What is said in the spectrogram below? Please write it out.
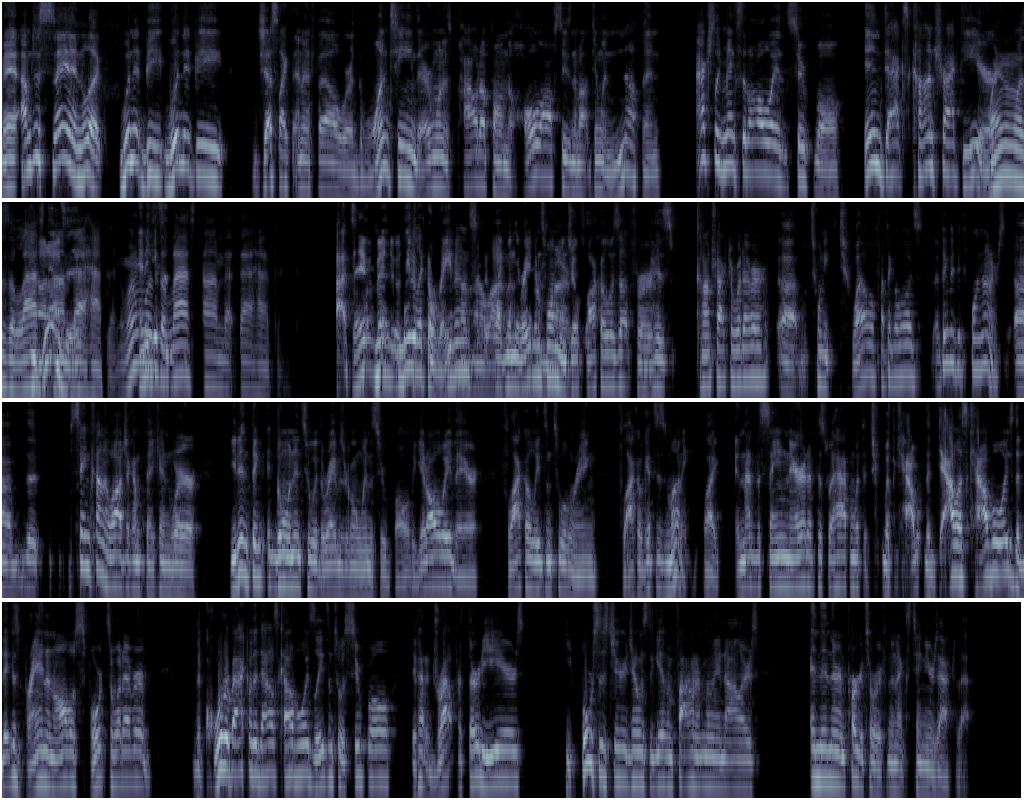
Man, I'm just saying, look, wouldn't it be wouldn't it be just like the NFL where the one team that everyone is piled up on the whole offseason about doing nothing actually makes it all the way to the Super Bowl in Dak's contract year. When was the last time it, that happened? When was the gets a- last time that that happened? I'd They've say been to maybe Super like the Ravens, like when the Ravens won when Joe Flacco was up for his contract or whatever, uh 2012, I think it was. I think they beat the 49ers. Uh the same kind of logic I'm thinking where you didn't think going into it the Ravens were going to win the Super Bowl. They get all the way there. Flacco leads them to a ring. Flacco gets his money. Like, isn't that the same narrative? This would happen with the with the cow the Dallas Cowboys, the biggest brand in all of sports or whatever. The quarterback of the Dallas Cowboys leads them to a Super Bowl. They've had a drought for 30 years. He forces Jerry Jones to give him $500 million. And then they're in purgatory for the next 10 years after that.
